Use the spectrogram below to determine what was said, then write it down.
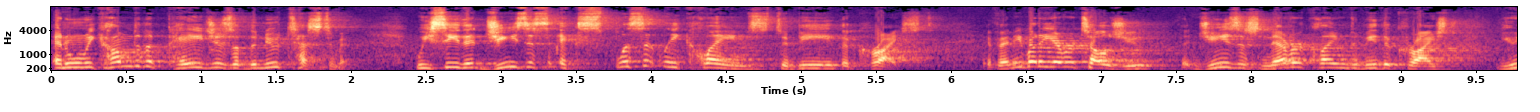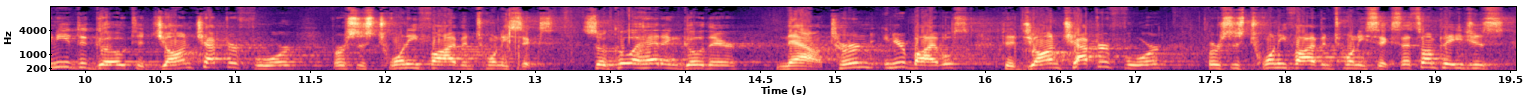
And when we come to the pages of the New Testament, we see that Jesus explicitly claims to be the Christ. If anybody ever tells you that Jesus never claimed to be the Christ, you need to go to John chapter 4, verses 25 and 26. So go ahead and go there now. Turn in your Bibles to John chapter 4, verses 25 and 26. That's on pages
